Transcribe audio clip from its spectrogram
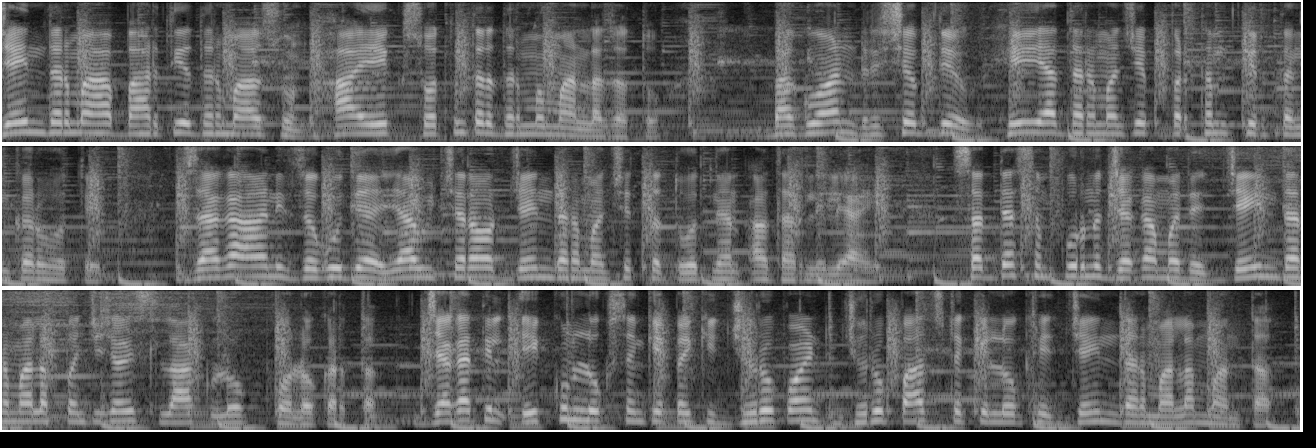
जैन धर्म हा भारतीय धर्म असून हा एक स्वतंत्र धर्म मानला जातो. भगवान ऋषभदेव हे या धर्माचे प्रथम तीर्थंकर होते. जागा आणि जगू द्या या विचारावर जैन धर्माचे तत्वज्ञान आधारलेले आहे. सध्या संपूर्ण जगामध्ये जैन धर्माला पंचेचाळीस लाख लोक फॉलो करतात. जगातील एकूण लोकसंख्येपैकी झिरो पॉईंट झिरो पाच टक्के लोक हे जैन धर्माला मानतात.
